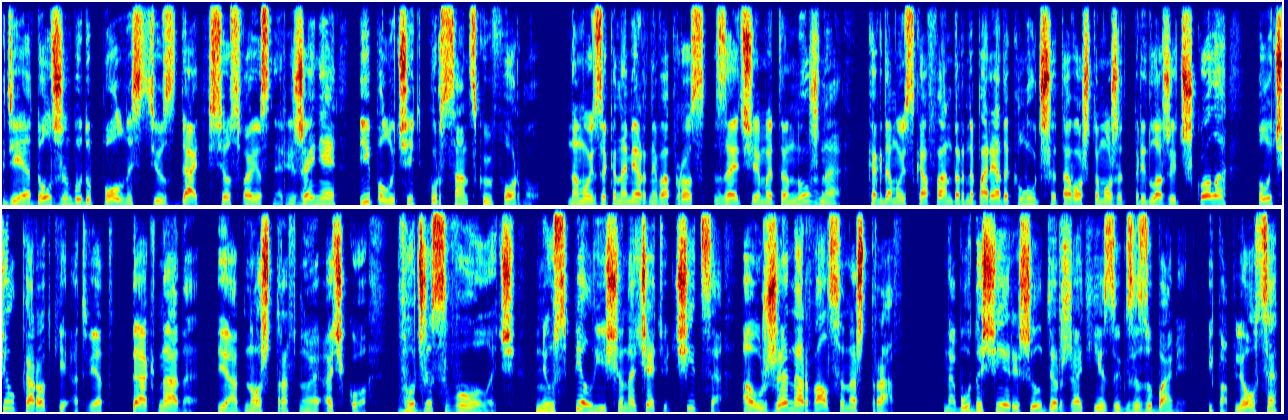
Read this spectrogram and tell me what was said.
где я должен буду полностью сдать все свое снаряжение и получить курсантскую форму. На мой закономерный вопрос «Зачем это нужно?», Когда мой скафандр на порядок лучше того, что может предложить школа, получил короткий ответ «Так надо» и одно штрафное очко. Вот же сволочь! Не успел еще начать учиться, а уже нарвался на штраф. На будущее решил держать язык за зубами и поплелся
